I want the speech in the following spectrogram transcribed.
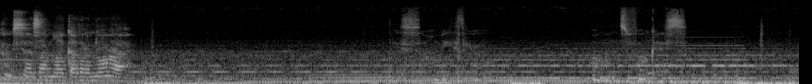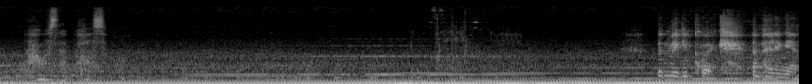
Who says I'm like other Nora? Olin's focus. How is that possible? Then make it quick. I'm heading in.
